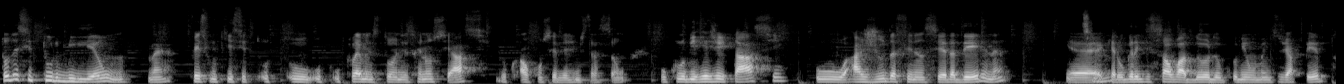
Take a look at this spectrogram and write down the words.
Todo esse turbilhão, né, fez com que esse, o, o, o Clement Stones renunciasse ao conselho de administração, o clube rejeitasse o, a ajuda financeira dele, né, é, que era o grande salvador do clube em momentos de aperto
